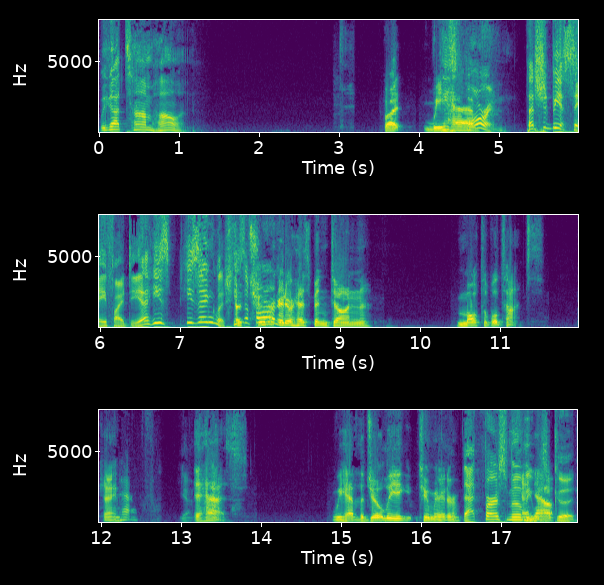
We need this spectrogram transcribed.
we got Tom Holland. But we He's have foreign. That should be a safe idea. He's he's English. He's the a foreigner. Has been done multiple times. Okay, It has. Yeah. it has. We have the Jolie Tomb Raider. That first movie now- was good.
